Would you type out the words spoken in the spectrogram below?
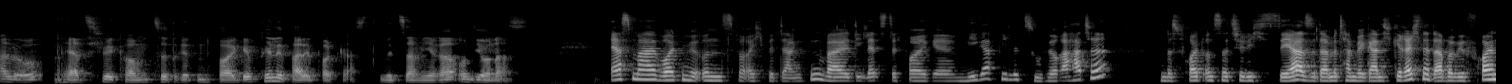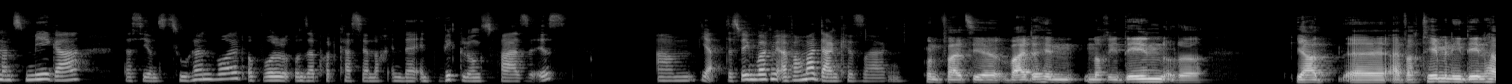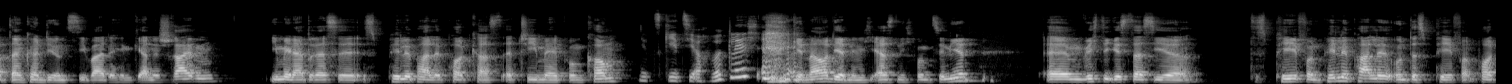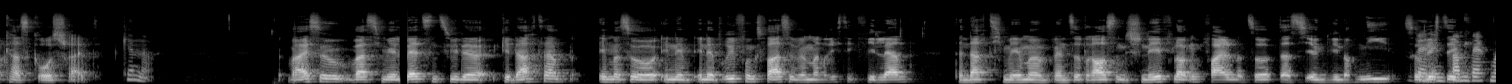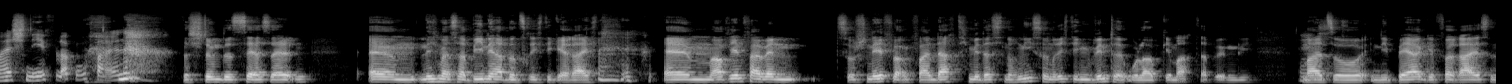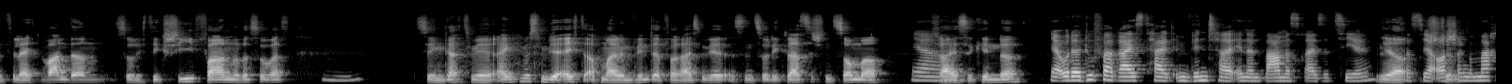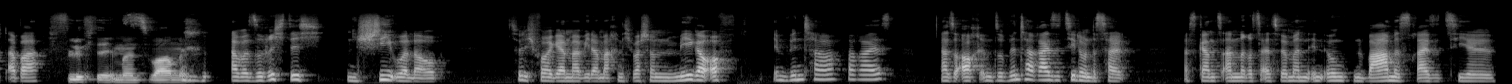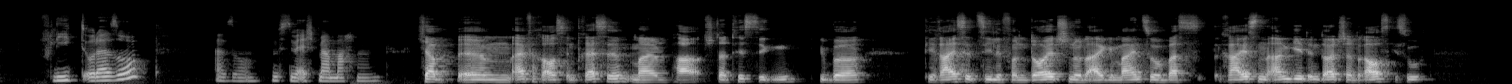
Hallo und herzlich willkommen zur dritten Folge Pillepalle Podcast mit Samira und Jonas. Erstmal wollten wir uns bei euch bedanken, weil die letzte Folge mega viele Zuhörer hatte. Und das freut uns natürlich sehr. Also damit haben wir gar nicht gerechnet, aber wir freuen uns mega, dass ihr uns zuhören wollt, obwohl unser Podcast ja noch in der Entwicklungsphase ist. Ähm, ja, deswegen wollten wir einfach mal Danke sagen. Und falls ihr weiterhin noch Ideen oder ja, äh, einfach Themenideen habt, dann könnt ihr uns die weiterhin gerne schreiben. E-Mail-Adresse ist pillepallepodcast.gmail.com. Jetzt geht sie auch wirklich. genau, die hat nämlich erst nicht funktioniert. Ähm, wichtig ist, dass ihr das P von Pillepalle und das P von Podcast groß schreibt. Genau. Weißt du, was ich mir letztens wieder gedacht habe? Immer so in, dem, in der Prüfungsphase, wenn man richtig viel lernt, dann dachte ich mir immer, wenn so draußen die Schneeflocken fallen und so, dass ich irgendwie noch nie so wenn richtig. in Bamberg mal Schneeflocken fallen. Das stimmt, das ist sehr selten. Ähm, nicht mal Sabine hat uns richtig erreicht. ähm, auf jeden Fall, wenn so Schneeflocken fallen, dachte ich mir, dass ich noch nie so einen richtigen Winterurlaub gemacht habe irgendwie. Echt? Mal so in die Berge verreisen, vielleicht wandern, so richtig Skifahren oder sowas. Mhm. Deswegen dachte ich mir, eigentlich müssen wir echt auch mal im Winter verreisen. Wir sind so die klassischen Sommerreisekinder. Ja. ja, oder du verreist halt im Winter in ein warmes Reiseziel. Ja, das hast du ja stimmt. auch schon gemacht, aber. Ich flüchte immer ins Warme. aber so richtig ein Skiurlaub. Das würde ich voll gerne mal wieder machen. Ich war schon mega oft im Winter verreist. Also auch in so Winterreiseziele und das ist halt was ganz anderes, als wenn man in irgendein warmes Reiseziel fliegt oder so. Also müssen wir echt mal machen. Ich habe ähm, einfach aus Interesse mal ein paar Statistiken über die Reiseziele von Deutschen oder allgemein so, was Reisen angeht in Deutschland rausgesucht.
